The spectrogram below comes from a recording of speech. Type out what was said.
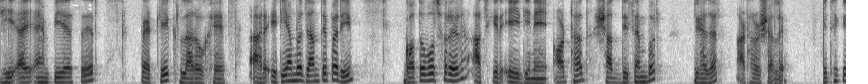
জিআইএমপিএস এর প্যাট্রিক লারোখে। আর এটি আমরা জানতে পারি গত বছরের আজকের এই দিনে, অর্থাৎ সাত ডিসেম্বর দুই হাজার আঠারো সালে। এ থেকে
